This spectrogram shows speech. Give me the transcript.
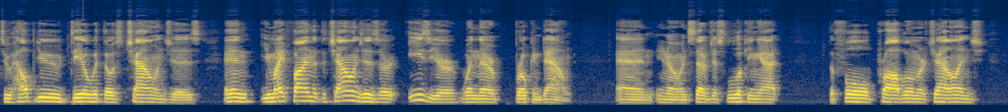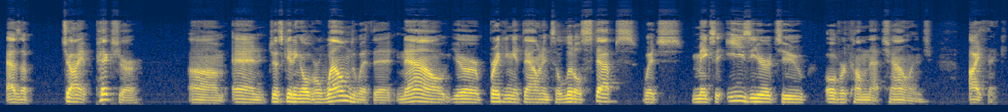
to help you deal with those challenges. And you might find that the challenges are easier when they're broken down. And, you know, instead of just looking at the full problem or challenge as a giant picture um, and just getting overwhelmed with it, now you're breaking it down into little steps, which makes it easier to overcome that challenge, I think.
